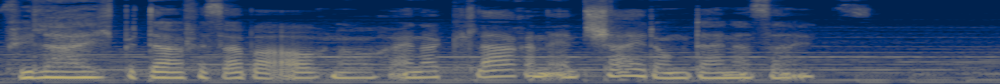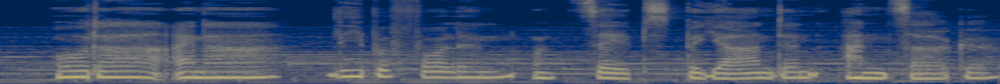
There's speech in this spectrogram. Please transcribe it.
Vielleicht bedarf es aber auch noch einer klaren Entscheidung deinerseits oder einer liebevollen und selbstbejahenden Ansage.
